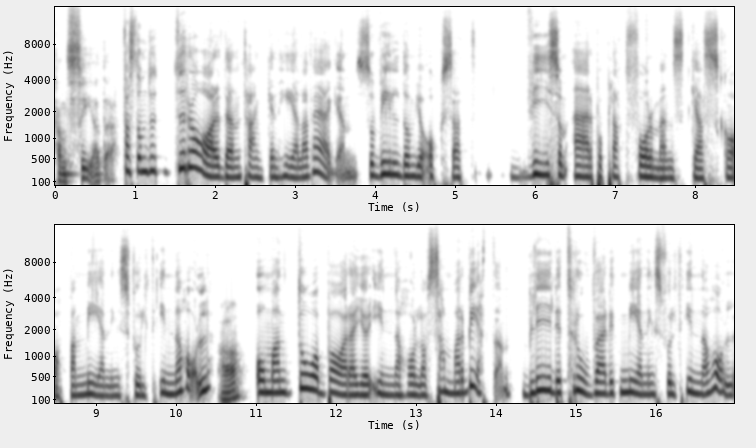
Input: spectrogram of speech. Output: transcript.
kan se det. Fast om du drar den tanken hela vägen så vill de ju också att vi som är på plattformen ska skapa meningsfullt innehåll. Ja. Om man då bara gör innehåll av samarbeten, blir det trovärdigt meningsfullt innehåll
